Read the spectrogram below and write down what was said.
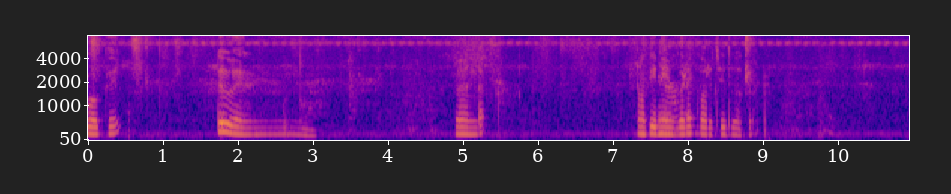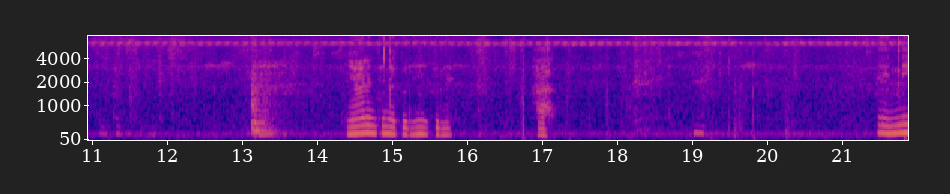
ഓക്കെ ഇത് വേണ്ട. നമുക്ക് ഇനി ഇവിടെ കുറച്ച് ഇത് വെക്കണം. ഞാൻ എന്തിനാ കുഞ്ഞു നിൽക്കുന്നത് ആ. ഇനി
